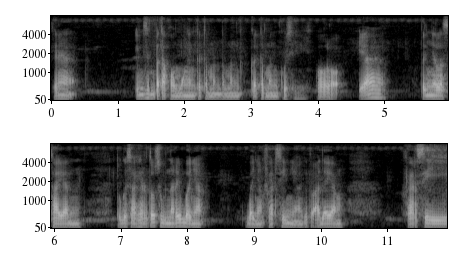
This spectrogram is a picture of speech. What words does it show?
Karena ini sempat aku omongin ke teman-teman ke temanku sih. Kalau ya penyelesaian tugas akhir tuh sebenarnya banyak banyak versinya gitu. Ada yang versi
